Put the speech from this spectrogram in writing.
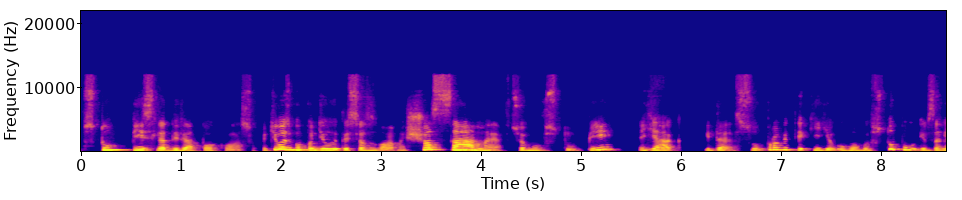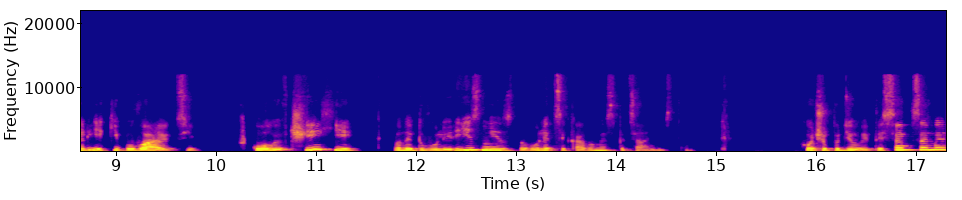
вступ після 9 класу. Хотілося б поділитися з вами, що саме в цьому вступі, як іде супровід, які є умови вступу, і взагалі, які бувають ці школи в Чехії, вони доволі різні, з доволі цікавими спеціальностями. Хочу поділитися цими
